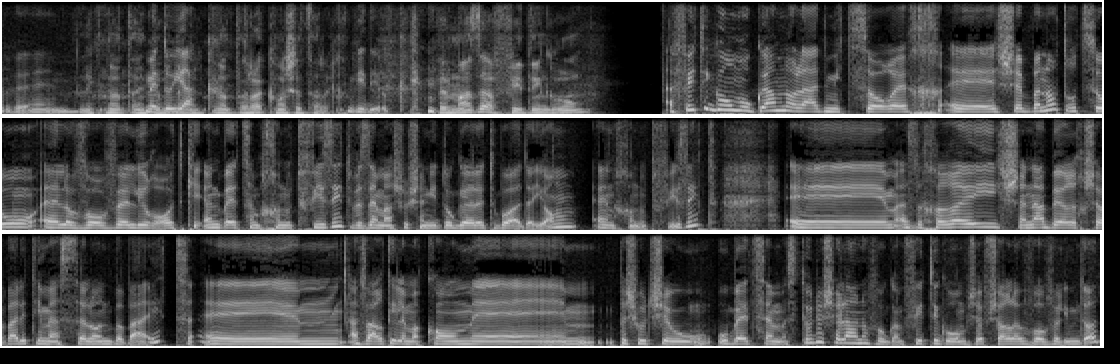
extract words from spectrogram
ומדויק. לקנות רק כמו שצריך. בדיוק. ומה זה ה fitting room? ה fitting room הוא גם נולד מצורך אה, שבנות רצו אה, לבוא ולראות כי אין בעצם חנות פיזית וזה משהו שאני דוגלת בו עד היום, אין חנות פיזית. אה, אז אחרי שנה בערך שעבדתי מהסלון בבית, אה, עברתי למקום אה, פשוט שהוא בעצם הסטודיו שלנו והוא גם fitting room שאפשר לבוא ולמדוד.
